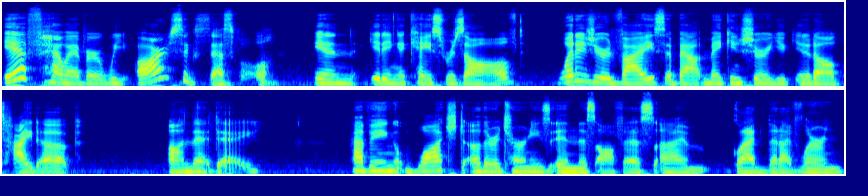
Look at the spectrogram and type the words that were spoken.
if, however, we are successful in getting a case resolved, what is your advice about making sure you get it all tied up on that day? Having watched other attorneys in this office, I'm glad that I've learned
